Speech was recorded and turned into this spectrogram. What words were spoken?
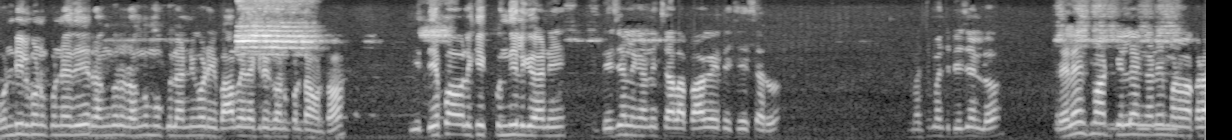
వండీలు కొనుక్కునేది రంగులు రంగు ముగ్గులు అన్ని కూడా ఈ బాబాయ్ దగ్గరే కొనుక్కుంటా ఉంటాం. ఈ దీపావళికి కుందీలు కానీ డిజైన్లు కానీ చాలా బాగా అయితే చేశారు. మంచి మంచి డిజైన్లు. రిలయన్స్ మార్ట్కి వెళ్ళాం కానీ మనం అక్కడ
